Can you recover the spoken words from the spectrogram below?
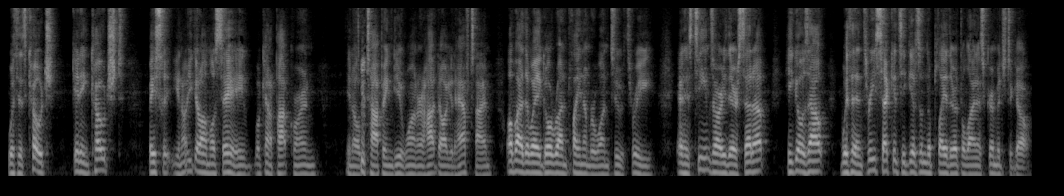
with his coach, getting coached. Basically, you know, you could almost say, hey, what kind of popcorn, you know, topping do you want or a hot dog at halftime? Oh, by the way, go run play number one, two, three. And his team's already there set up. He goes out within three seconds. He gives them the play. They're at the line of scrimmage to go.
